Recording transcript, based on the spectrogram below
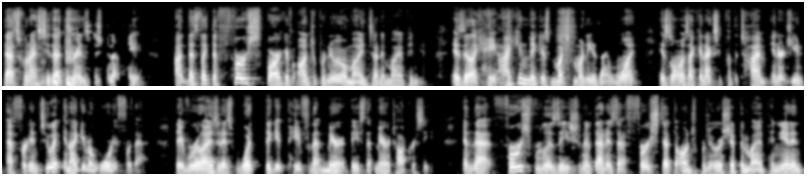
That's when I see that transition of, hey, uh, that's like the first spark of entrepreneurial mindset, in my opinion. Is they're like, hey, I can make as much money as I want as long as I can actually put the time, energy, and effort into it, and I get rewarded for that. They realize that it's what they get paid for that merit based, that meritocracy. And that first realization of that is that first step to entrepreneurship, in my opinion. And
